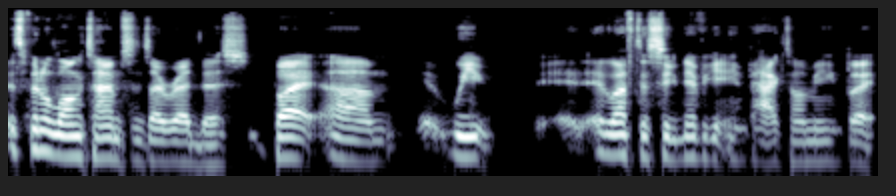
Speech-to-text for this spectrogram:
It's been a long time since I read this, but um, we it left a significant impact on me. But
